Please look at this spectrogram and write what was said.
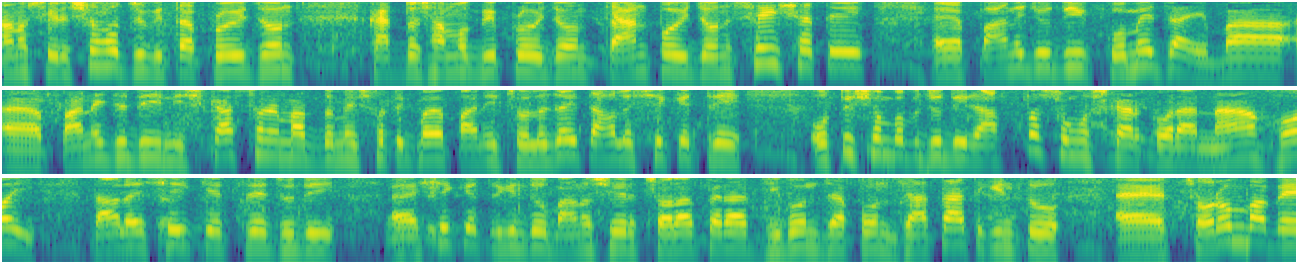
মানুষের সহযোগিতা প্রয়োজন, খাদ্য সামগ্রী প্রয়োজন, ত্রাণ প্রয়োজন, সেই সাথে পানি যদি কমে যায় বা পানি যদি নিষ্কাশনের মাধ্যমে সঠিকভাবে পানি চলে যায়, তাহলে সেক্ষেত্রে অতি সম্ভব যদি রাস্তা সংস্কার করা না হয়, তাহলে সেই ক্ষেত্রে যদি সেক্ষেত্রে কিন্তু মানুষের চলাফেরা, জীবনযাপন, যাতায়াত কিন্তু চরমভাবে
